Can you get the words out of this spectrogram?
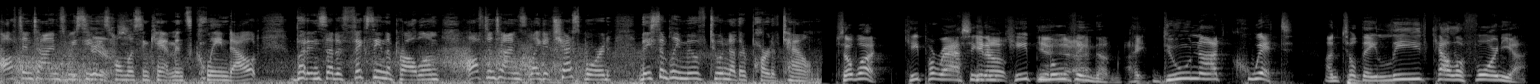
Oftentimes, we see these homeless encampments cleaned out, but instead of fixing the problem, oftentimes, like a chessboard, they simply move to another part of town. So what? Keep harassing You them. know, keep yeah, moving I- them. I- Do not quit until they leave California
